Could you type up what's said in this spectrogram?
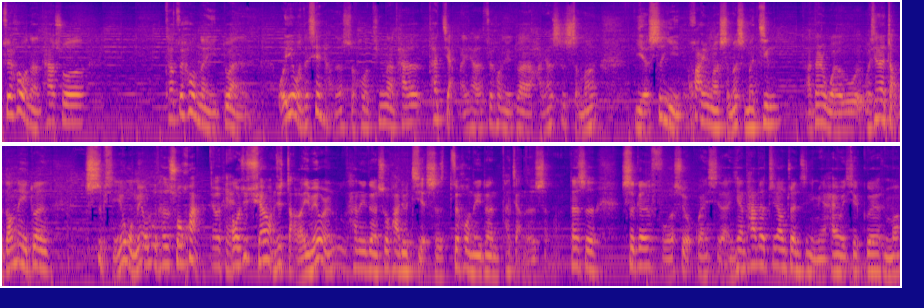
最后呢，他说他最后那一段，我因为我在现场的时候听了他他讲了一下他最后那段，好像是什么，也是引化用了什么什么经啊，但是我我我现在找不到那一段。视频，因为我没有录他的说话 OK 我去全网去找了，也没有人录他那段说话，就解释最后那一段他讲的是什么。但是是跟佛是有关系的。你像他的这张专辑里面还有一些歌，什么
